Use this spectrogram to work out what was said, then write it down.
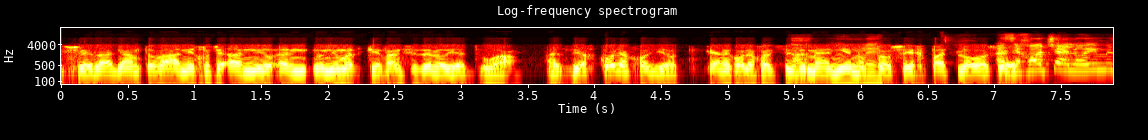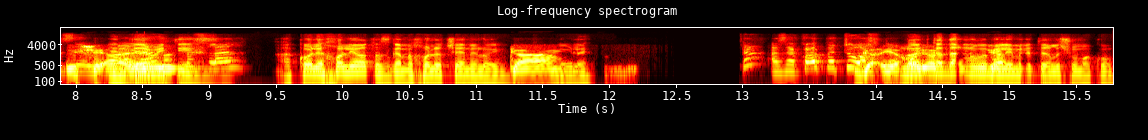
שאלה גם טובה, אני חושב, אני, אני, אני אומר, כיוון שזה לא ידוע, אז הכל יכול להיות, כן, הכל יכול להיות שזה אה, מעניין מעולה. אותו, שאכפת לו, אז יכול להיות שהאלוהים הזה הוא ש- לא. בכלל? הכל יכול להיות, אז גם יכול להיות שאין אלוהים. מעולה. כן, אז הכל פתוח. גם. לא להיות- התקדמנו במילימטר לשום מקום.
